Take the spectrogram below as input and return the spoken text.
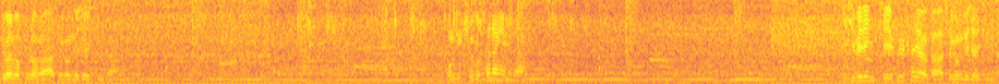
듀얼 머플러가 적용되어 있습니다 정식 출고 차량입니다. 21인치 휠 타이어가 적용되어 있습니다.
